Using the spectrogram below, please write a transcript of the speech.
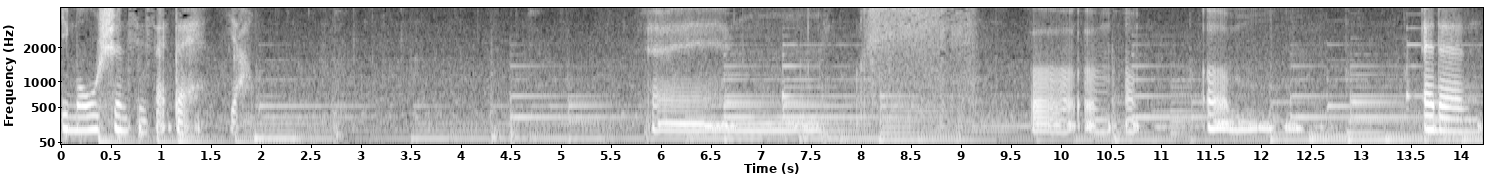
emotions inside there yeah and uh, um, um, um and then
